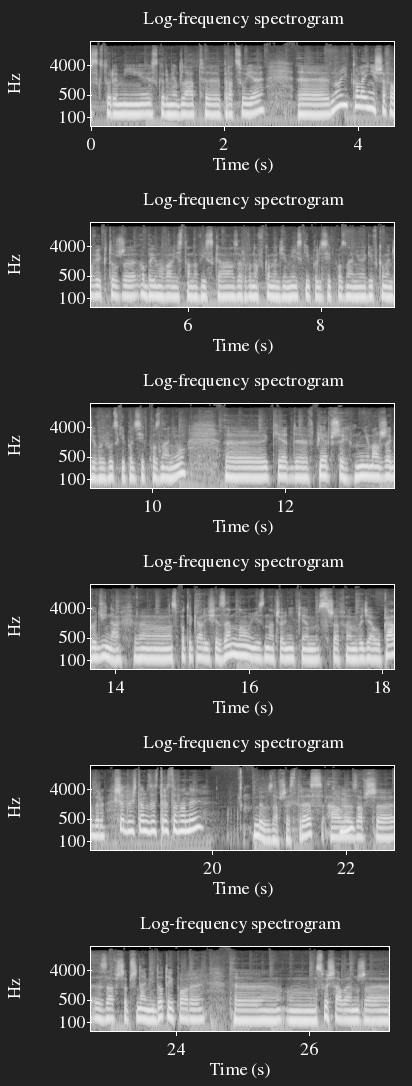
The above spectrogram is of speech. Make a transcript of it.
z którymi, z którymi od lat pracuję. No i kolejni szefowie, którzy obejmowali stanowiska zarówno w Komendzie Miejskiej Policji w Poznaniu, jak i w Komendzie Wojewódzkiej Policji w Poznaniu, kiedy w pierwszych niemalże godzinach spotykali się ze mną i z naczelnikiem, z szefem Wydziału Kadr. Szedłeś tam zestresowany? Był zawsze stres, ale Mhm. zawsze, zawsze, przynajmniej do tej pory, y, y, słyszałem, że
